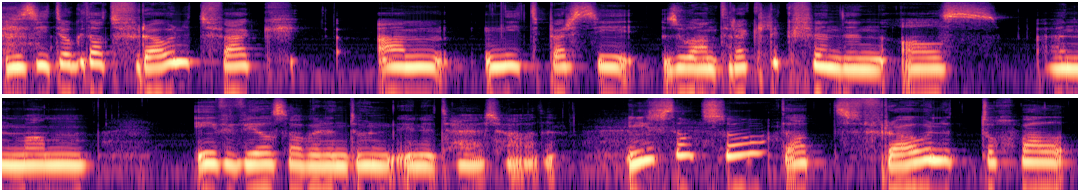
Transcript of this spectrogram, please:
je ziet ook dat vrouwen het vaak um, niet per se zo aantrekkelijk vinden als hun man evenveel zou willen doen in het huishouden. Is dat zo? Dat vrouwen het toch wel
